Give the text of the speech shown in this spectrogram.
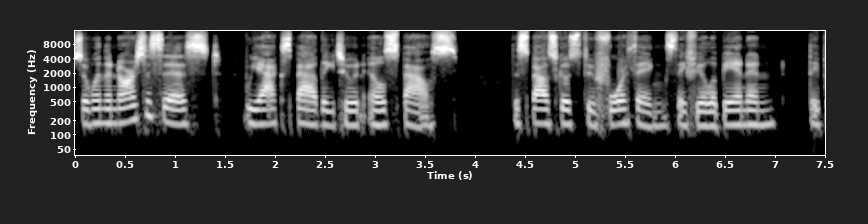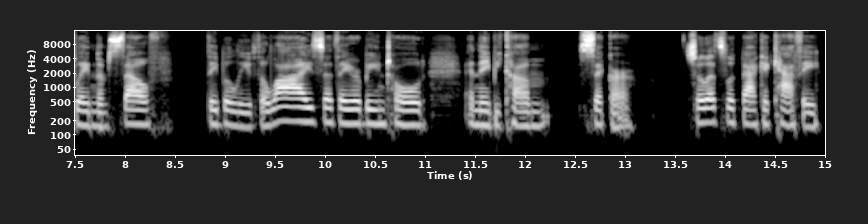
So, when the narcissist reacts badly to an ill spouse, the spouse goes through four things they feel abandoned, they blame themselves they believe the lies that they are being told, and they become sicker. So let's look back at Kathy.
